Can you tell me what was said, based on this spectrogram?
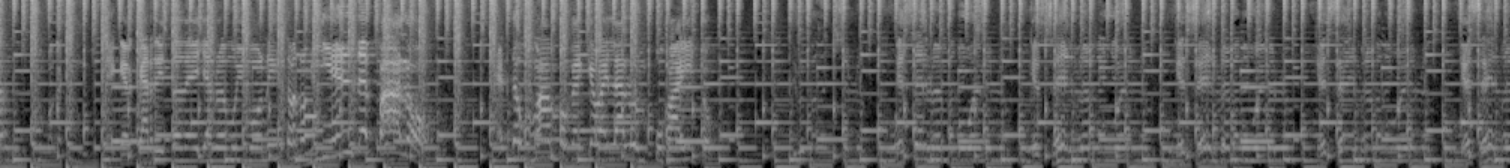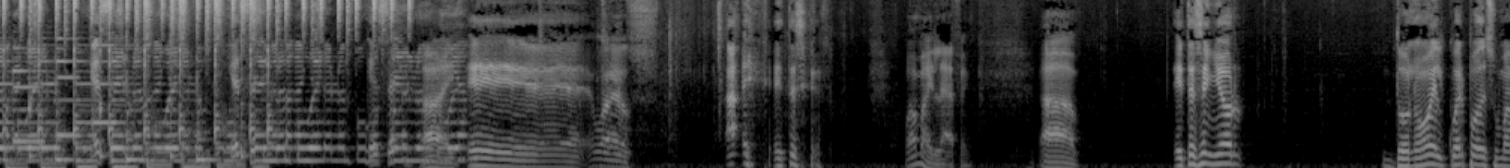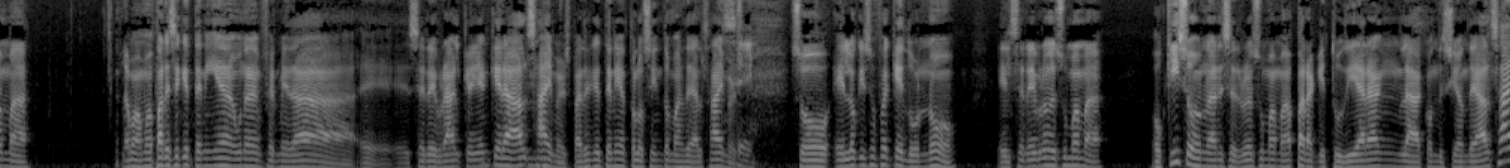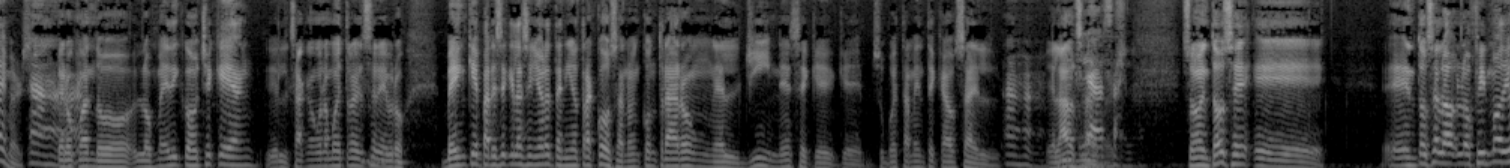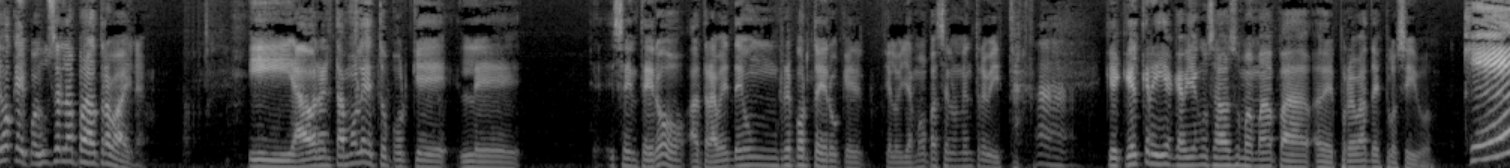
Es que el carrito de ella no es muy bonito, ¿no? Miel de palo. Este es un mambo que hay que bailarlo empujadito. Que se lo empujen, que se lo empujen, que se lo empujen, que se lo empujen, que se lo empujen, que se lo empujen, que se lo empujen, que se lo All right, eh, what else? Ah, este es. Why am I laughing? Ah, este señor donó el cuerpo de su mamá. La mamá parece que tenía una enfermedad eh, cerebral. Creían que era Alzheimer's. Parece que tenía todos los síntomas de Alzheimer's. Sí. So, él lo que hizo fue que donó el cerebro de su mamá. O quiso donar el cerebro de su mamá para que estudiaran la condición de Alzheimer's. Ajá. Pero cuando los médicos chequean, le sacan una muestra del cerebro, ven que parece que la señora tenía otra cosa. No encontraron el gene ese que, que supuestamente causa el, el Alzheimer. So, entonces, eh, eh, entonces lo, lo firmó, dijo, ok, pues úsenla para otra vaina. Y ahora él está molesto porque le se enteró a través de un reportero que, que lo llamó para hacer una entrevista, Ajá. Que, que él creía que habían usado a su mamá para eh, pruebas de explosivos. ¿Qué?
